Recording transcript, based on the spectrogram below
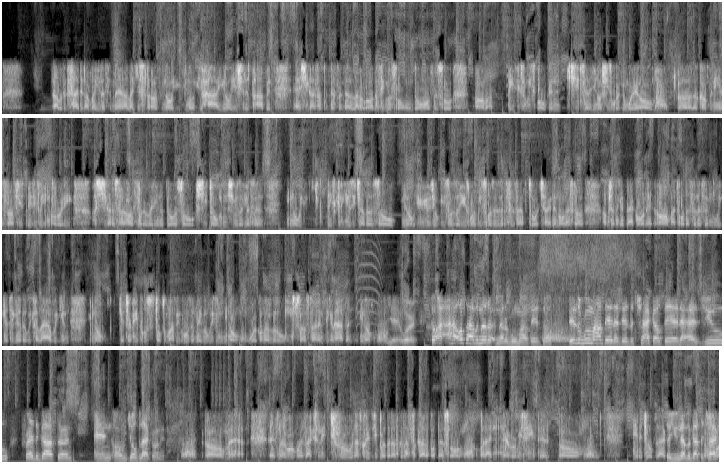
I was excited. I'm like, listen, man, I like your stuff. You know, you, you know, you're hot. You know, your shit is popping, and she got something different that a lot of other females don't don't offer. So, um, I, basically, we spoke, she said, you know, she's working with um uh, a company and stuff. She's basically, you know, already. Uh, she got her, foot already in the door. So she told me, she was like, listen, you know, we basically use each other. So, you know, you use your resources, I use my resources. And since I've toured China and all that stuff, I'm trying to get back on it. Um, I told her, I said, listen, we get together, we collab, we can, you know, get your people, talk to my people, and maybe we can, you know, work on a little sunshine. Anything can happen, you know. Yeah, word. So I, I also have another another room out there. So there's a room out there that there's a track out there that has you, Fred the Godson, and um Joe Black on it. Oh man, that's not a rumor. It's actually true, and that's crazy you brought that up because I forgot about that song, but I never received it. Um, yeah, Joe Black. So you never got the track?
